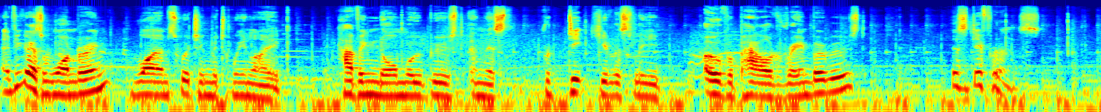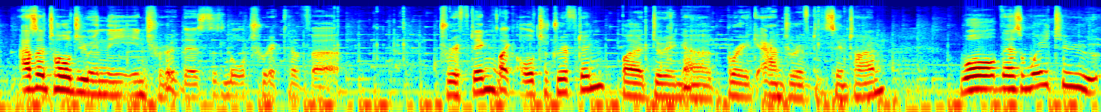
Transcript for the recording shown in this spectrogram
And if you guys are wondering why I'm switching between, like, having normal boost and this ridiculously overpowered rainbow boost, there's a difference. As I told you in the intro, there's this little trick of uh, drifting, like ultra drifting, by doing a brake and drift at the same time. Well, there's a way to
